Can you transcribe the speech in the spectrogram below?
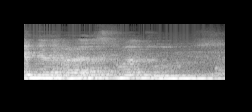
que me abraço a cruz.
